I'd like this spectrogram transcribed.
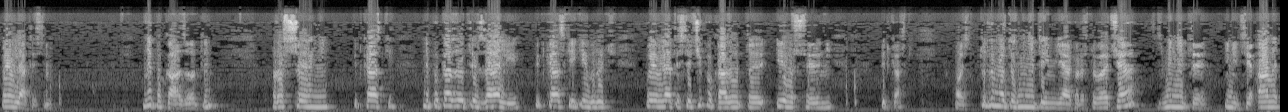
появлятися. Не показувати розширені підказки, не показувати взагалі підказки, які будуть появлятися, чи показувати і розширені підказки. Ось, тут ви можете змінити ім'я користувача, змінити ініціали,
